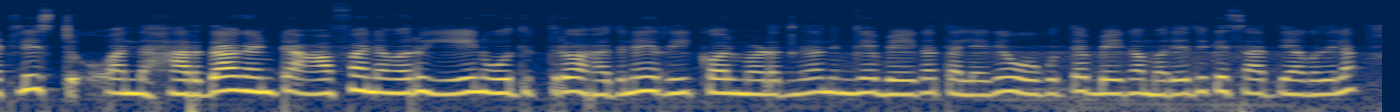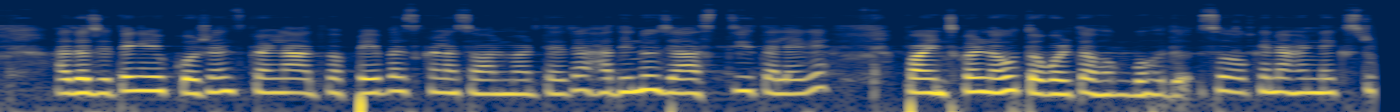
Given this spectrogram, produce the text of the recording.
ಅಟ್ಲೀಸ್ಟ್ ಒಂದು ಅರ್ಧ ಗಂಟೆ ಹಾಫ್ ಆನ್ ಅವರು ಏನು ಓದಿರ್ತೀರೋ ಅದನ್ನೇ ರೀಕಾಲ್ ಮಾಡೋದ್ರಿಂದ ನಿಮಗೆ ಬೇಗ ತಲೆಗೆ ಹೋಗುತ್ತೆ, ಬೇಗ ಮರೆಯೋದಕ್ಕೆ ಸಾಧ್ಯ ಆಗೋದಿಲ್ಲ. ಅದರ ಜೊತೆಗೆ ನೀವು ಕ್ವಶನ್ಸ್ಗಳನ್ನ ಅಥವಾ ಪೇಪರ್ಸ್ಗಳನ್ನ ಸಾಲ್ವ್ ಮಾಡ್ತಾ ಇದ್ದರೆ ಅದಿನ್ನೂ ಜಾಸ್ತಿ ತಲೆಗೆ ಪಾಯಿಂಟ್ಸ್ಗಳು ನಾವು ತೊಗೊಳ್ತಾ ಹೋಗಬಹುದು. ಸೊ ಓಕೆನಾ ಆ್ಯಂಡ್ ನೆಕ್ಸ್ಟ್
